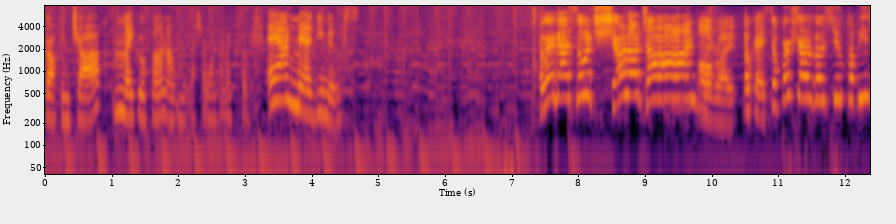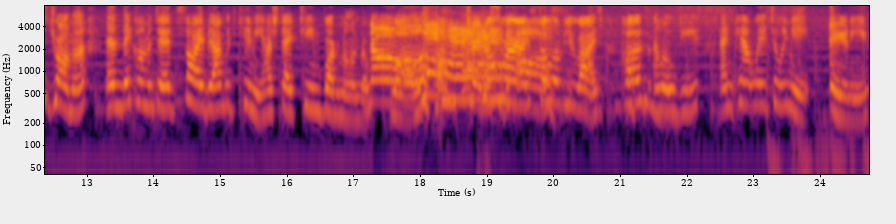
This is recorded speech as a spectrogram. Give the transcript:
Rock and Chalk, microphone. Oh my gosh, I want that microphone. And Mandy Moose. Alright guys, so it's shout out time! All right. Okay, so first shout out goes to Puppies Drama, and they commented, sorry, but I'm with Kimi. Hashtag Team Watermelon Rope. No! Lol. Traitors to the I still love you guys. Hugs, emojis, and can't wait till we meet. Annie.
